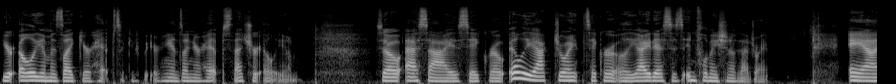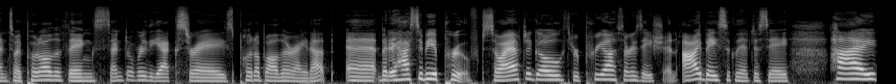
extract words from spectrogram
Your ilium is like your hips. Like if you put your hands on your hips, that's your ilium. So SI is sacroiliac joint. Sacroiliitis is inflammation of that joint. And so I put all the things, sent over the x rays, put up all the write up, uh, but it has to be approved. So I have to go through pre authorization. I basically have to say, Hi,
